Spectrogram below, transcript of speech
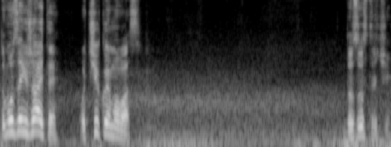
Тому заїжджайте, очікуємо вас. До зустрічі!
